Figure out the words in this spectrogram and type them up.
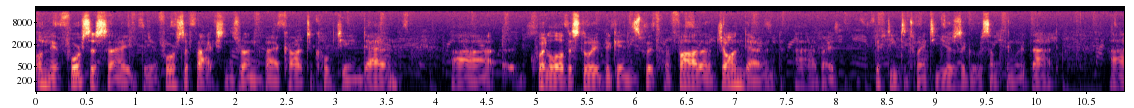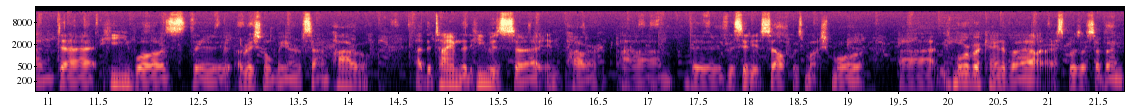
on the Enforcer side, the Enforcer faction is run by a character called Jane Darren. Uh, quite a lot of the story begins with her father, John Darren, uh, about 15 to 20 years ago, something like that. And uh, he was the original mayor of San Paro. At the time that he was uh, in power, um, the the city itself was much more. Uh, it was more of a kind of a, I suppose, a sort of a,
